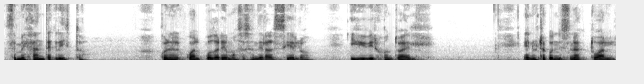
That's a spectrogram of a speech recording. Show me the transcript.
semejante a Cristo, con el cual podremos ascender al cielo y vivir junto a Él. En nuestra condición actual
